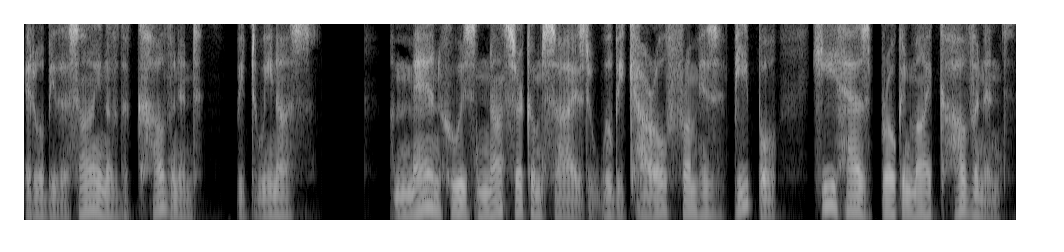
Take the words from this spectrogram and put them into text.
It will be the sign of the covenant between us. A man who is not circumcised will be cut off from his people. He has broken my covenant.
